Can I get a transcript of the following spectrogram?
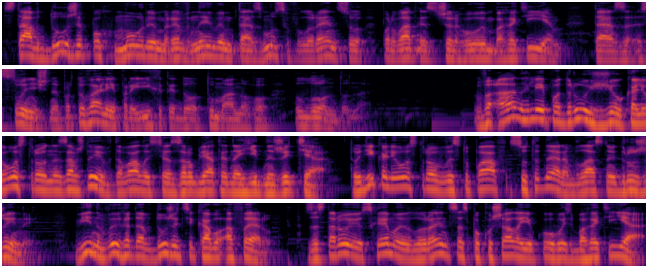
став дуже похмурим, ревнивим та змусив Лоренцу порвати з черговим багатієм та з сонячної Португалії переїхати до туманного Лондона. В Англії подружжю Каліостро не завжди вдавалося заробляти на гідне життя. Тоді Каліостро виступав сутенером власної дружини. Він вигадав дуже цікаву аферу. За старою схемою Лоренца спокушала якогось багатія.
